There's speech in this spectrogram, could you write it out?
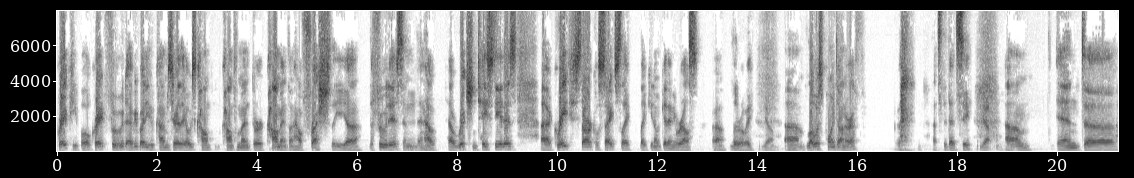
Great people, great food. Everybody who comes here, they always com- compliment or comment on how fresh the uh, the food is and, and how, how rich and tasty it is uh, great historical sites like like you don't get anywhere else uh, literally Yeah. um, lowest point on earth that's the dead sea Yeah. um, and uh,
